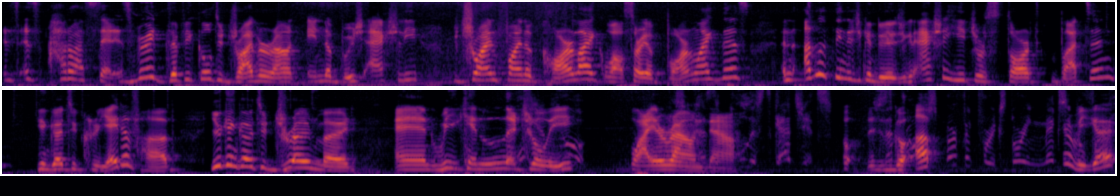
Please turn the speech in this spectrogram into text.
it's, it's, how do I say it? It's very difficult to drive around in the bush actually to try and find a car like, well, sorry, a barn like this. Another thing that you can do is you can actually hit your start button. You can go to creative hub. You can go to drone mode and we can literally fly around now. Oh, let's just go up. Here we go.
